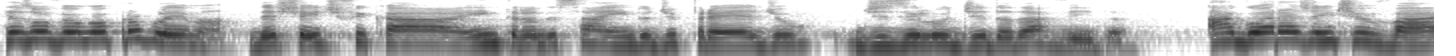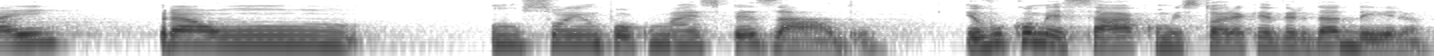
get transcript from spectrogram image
Resolveu o meu problema. Deixei de ficar entrando e saindo de prédio, desiludida da vida. Agora a gente vai para um, um sonho um pouco mais pesado. Eu vou começar com uma história que é verdadeira.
